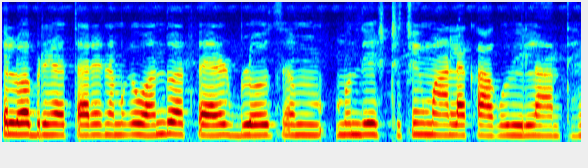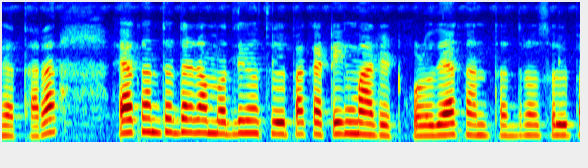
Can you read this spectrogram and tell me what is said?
ಕೆಲವೊಬ್ರು ಹೇಳ್ತಾರೆ, ನಮಗೆ ಒಂದು ಅಥವಾ ಎರಡು ಬ್ಲೌಸ್ ಮುಂದೆ ಸ್ಟಿಚಿಂಗ್ ಮಾಡ್ಲಿಕ್ಕೆ ಆಗೋದಿಲ್ಲ ಅಂತ ಹೇಳ್ತಾರೆ. ಯಾಕಂತಂದ್ರೆ ನಾವು ಮೊದಲಿಗೆ ಒಂದು ಸ್ವಲ್ಪ ಕಟಿಂಗ್ ಮಾಡಿ ಇಟ್ಕೊಳ್ಳೋದು. ಯಾಕಂತಂದ್ರೆ ಒಂದು ಸ್ವಲ್ಪ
